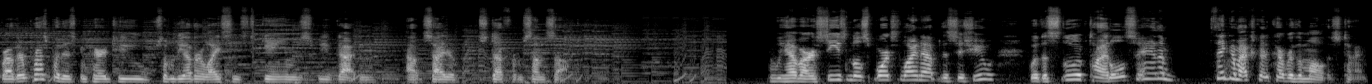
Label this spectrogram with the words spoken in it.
rather impressed by this compared to some of the other licensed games we've gotten outside of stuff from Sunsoft. We have our seasonal sports lineup this issue with a slew of titles, and I think I'm actually going to cover them all this time.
